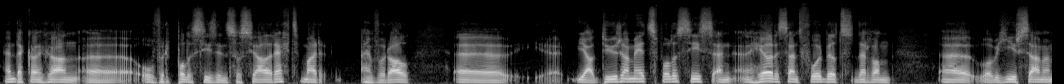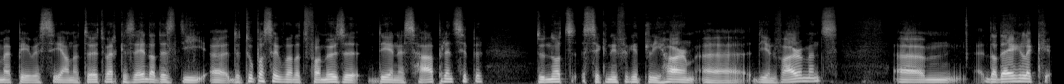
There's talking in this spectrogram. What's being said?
En dat kan gaan uh, over policies in sociaal recht, maar en vooral uh, ja, duurzaamheidspolicies. En een heel recent voorbeeld daarvan uh, wat we hier samen met PwC aan het uitwerken zijn, dat is die, uh, de toepassing van het fameuze DNSH-principe. Do not significantly harm uh, the environment. Um, dat eigenlijk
